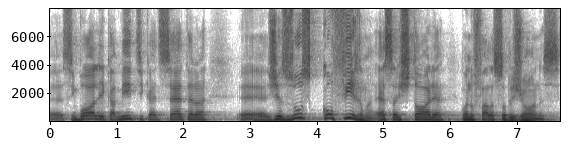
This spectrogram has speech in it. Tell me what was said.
é, simbólica, mítica, etc. É, Jesus confirma essa história quando fala sobre Jonas.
